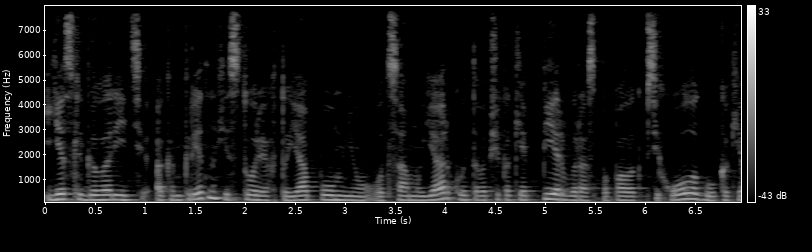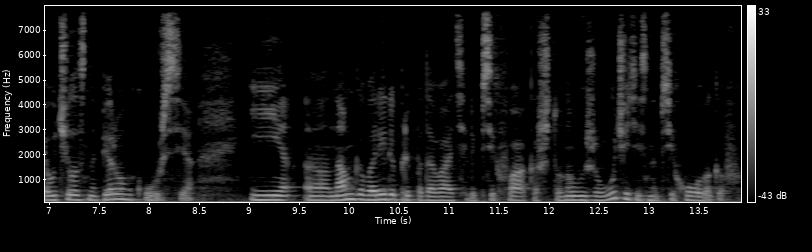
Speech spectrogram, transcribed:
Если говорить о конкретных историях, то я помню вот самую яркую, это вообще как я первый раз попала к психологу, как я училась на первом курсе. И э, нам говорили преподаватели психфака, что ну вы же учитесь на психологов,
